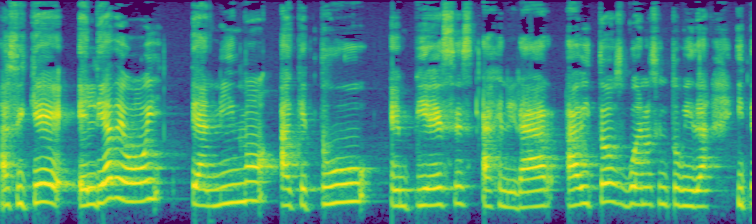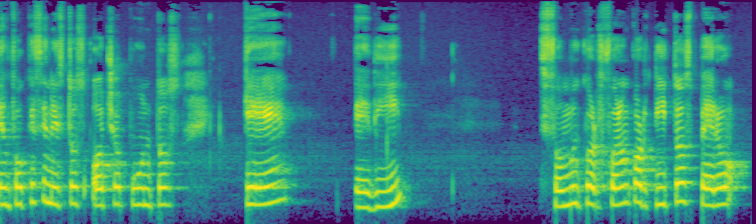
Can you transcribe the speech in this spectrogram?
Así que el día de hoy te animo a que tú empieces a generar hábitos buenos en tu vida y te enfoques en estos ocho puntos que te di. Fueron cortitos, pero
